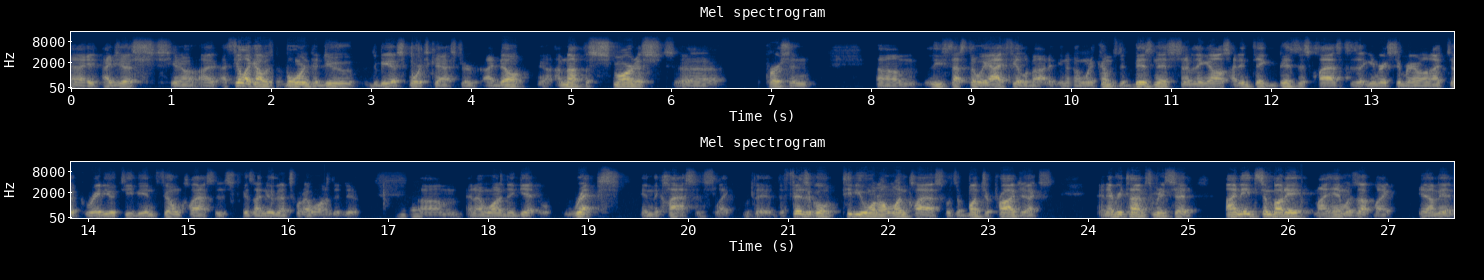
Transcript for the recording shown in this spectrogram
and I, I just, you know, I, I, feel like I was born to do to be a sportscaster. I don't, I'm not the smartest uh, person um, at least that's the way I feel about it. You know, when it comes to business and everything else, I didn't take business classes at University of Maryland. I took radio, TV, and film classes because I knew that's what I wanted to do, um, and I wanted to get reps in the classes. Like the the physical TV one-on-one class was a bunch of projects, and every time somebody said, "I need somebody," my hand was up, like, "Yeah, I'm in.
